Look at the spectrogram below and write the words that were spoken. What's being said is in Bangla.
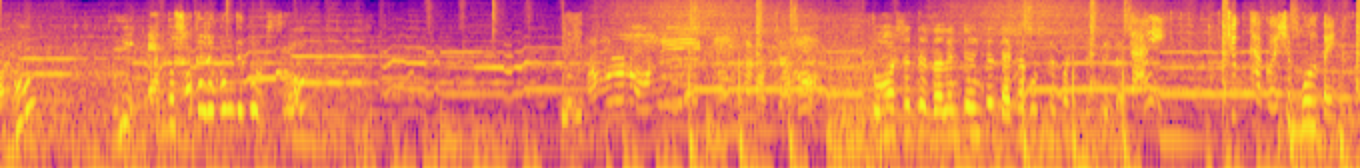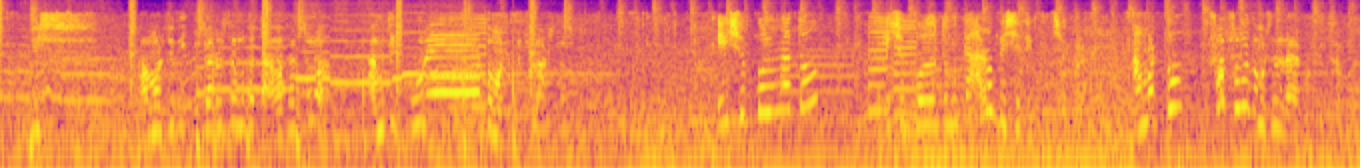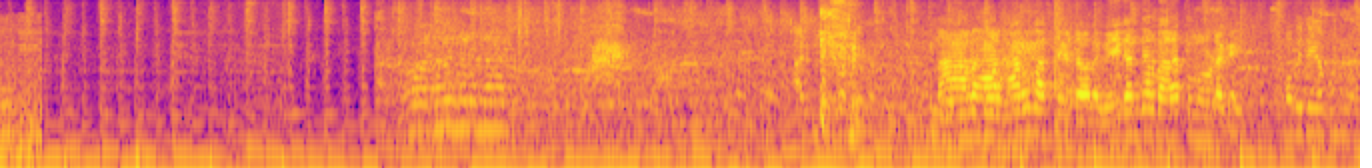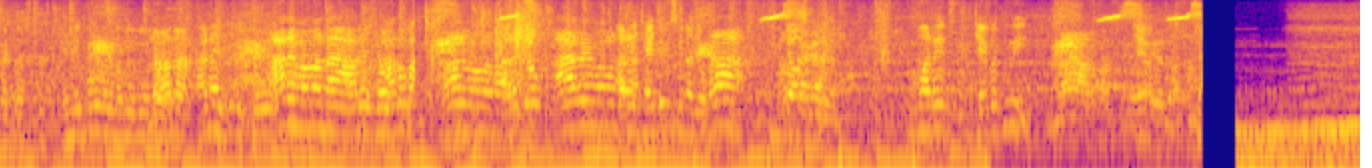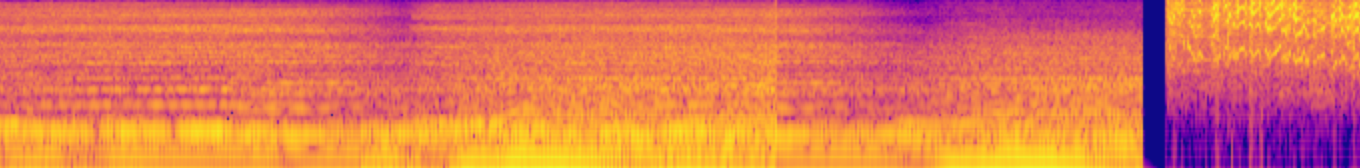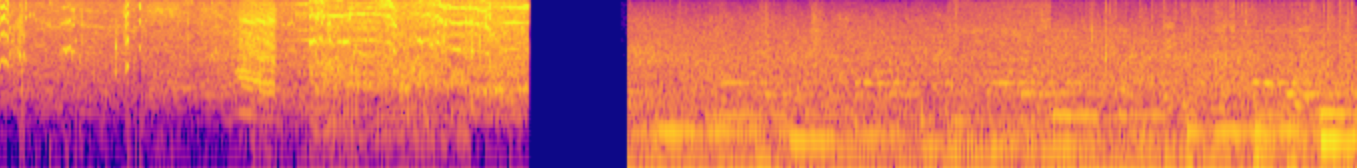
আপু তুমি এত সকালে ঘুম থেকে উঠছো? আমারও না অনেক মন খারাপ জানো? তোমার সাথে ভ্যালেন্টাইন্সে দেখা করতে পারতেছি না। তাই? চুপ থাকো এসব বলবাই না। ইস আমার যদি ইকারুসের মতো ডানা থাকতো না আমি ঠিক পুরে তোমার কাছে চলে আসতাম। এইসব বলো না তো। এসব বললে তোমাকে আরও বেশি দেখতে ইচ্ছে করে। আমার তো সবসময় তোমার সাথে দেখা করতে ইচ্ছা করে। না আরও আর- আরও পাঁচ টাকা দেওয়া লাগবে। এখানকার ভাড়া পনেরো টাকাই কবে থেকে পনেরো টাকা? এনে পনেরো টাকা না না। আরে আরে মামা না। আরে আরও আরে মামা না। আরে যাও। আরে মামা আরে চাইতে হইছে না যাও। না। তুমি যাও তোমারে চাইবা তুমি? না পাঁচ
